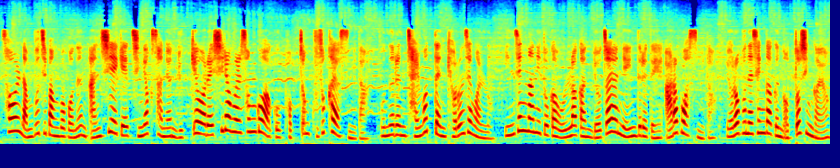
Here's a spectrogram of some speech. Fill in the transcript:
서울 남부지방법원은 안 씨에게 징역 4년 6개월의 실형을 선고하고 법정 구속하였습니다. 오늘은 잘못된 결혼 생활로 인생 난이도가 올라간 여자 연 예인들에 대해 알아보았습니다. 여러분의 생각은 어떠신가요?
